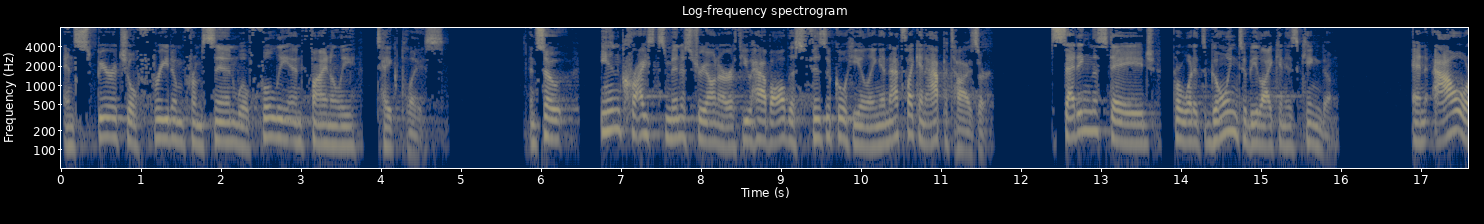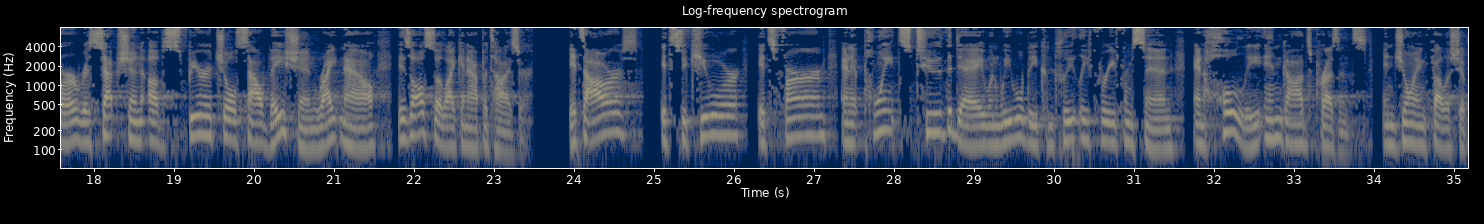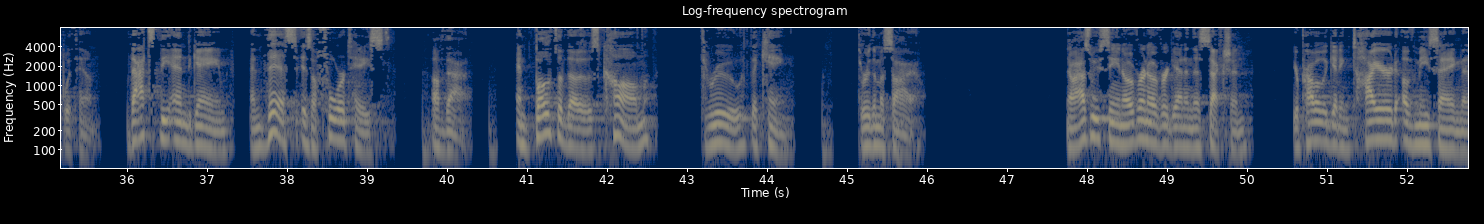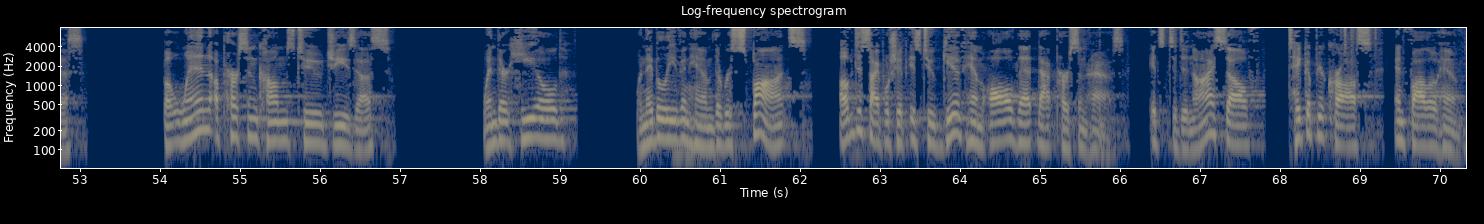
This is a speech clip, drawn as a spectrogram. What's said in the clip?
and spiritual freedom from sin will fully and finally take place. And so, in Christ's ministry on earth, you have all this physical healing, and that's like an appetizer, setting the stage for what it's going to be like in his kingdom. And our reception of spiritual salvation right now is also like an appetizer. It's ours, it's secure, it's firm, and it points to the day when we will be completely free from sin and wholly in God's presence, enjoying fellowship with Him. That's the end game, and this is a foretaste of that. And both of those come through the King, through the Messiah. Now, as we've seen over and over again in this section, you're probably getting tired of me saying this, but when a person comes to Jesus, when they're healed, when they believe in him, the response of discipleship is to give him all that that person has. It's to deny self, take up your cross, and follow him.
